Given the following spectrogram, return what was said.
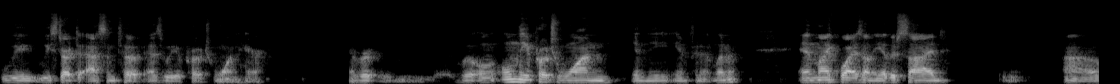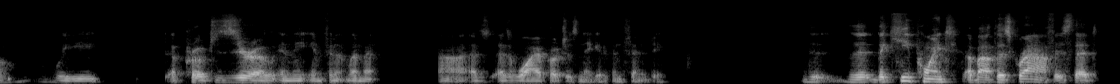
we, we start to asymptote as we approach one here. Never, we'll only approach one in the infinite limit. And likewise on the other side, uh, we approach zero in the infinite limit uh, as, as y approaches negative infinity. The, the, the key point about this graph is that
